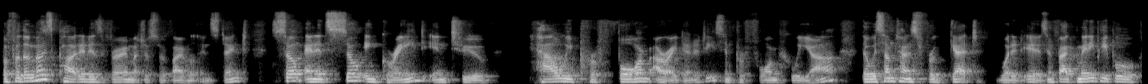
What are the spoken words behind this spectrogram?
But for the most part, it is very much a survival instinct. So, and it's so ingrained into how we perform our identities and perform who we are that we sometimes forget what it is. In fact, many people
